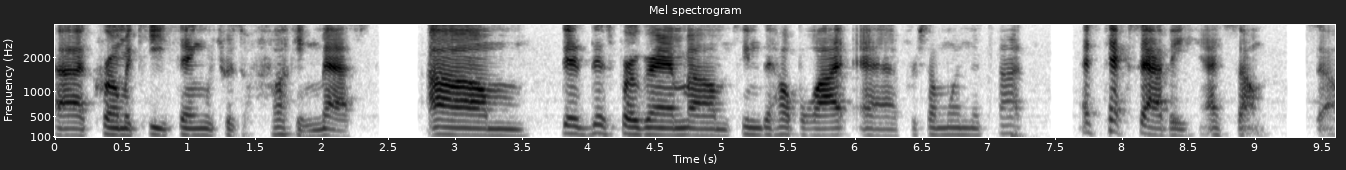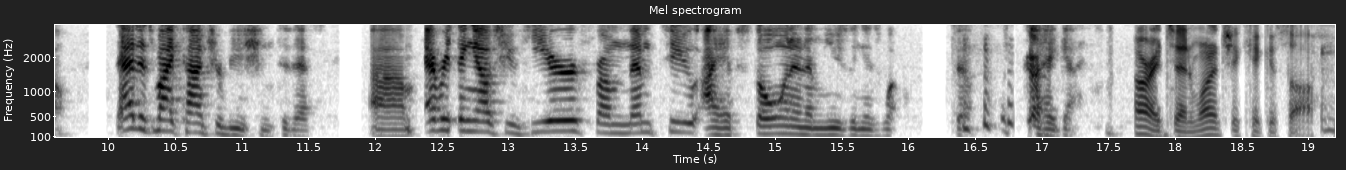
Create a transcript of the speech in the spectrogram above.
uh, chroma key thing, which was a fucking mess, um, th- this program um, seemed to help a lot uh, for someone that's not as tech savvy as some. So that is my contribution to this. Um, everything else you hear from them two, I have stolen and I'm using as well. So go ahead, guys. All right, Jen, why don't you kick us off?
